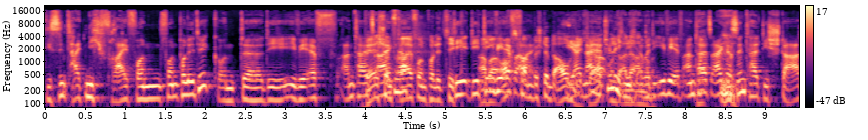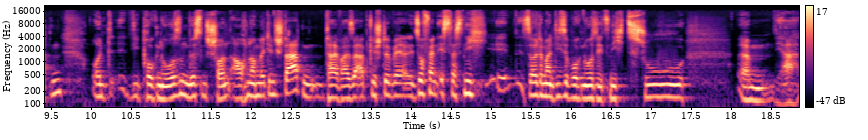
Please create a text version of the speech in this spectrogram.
die sind halt nicht frei von, von Politik. Und äh, die IWF-Anteilseigner... Wer ist schon frei von Politik? Die, die, die aber IWF, Oxfam bestimmt auch ja, nicht. Nein, ja? natürlich nicht. Aber die IWF-Anteilseigner sind halt die Staaten. Und die Prognosen müssen schon auch noch mit den Staaten teilweise abgestimmt werden. Insofern ist das nicht, äh, sollte man diese Prognosen jetzt jetzt nicht zu ähm, ja,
